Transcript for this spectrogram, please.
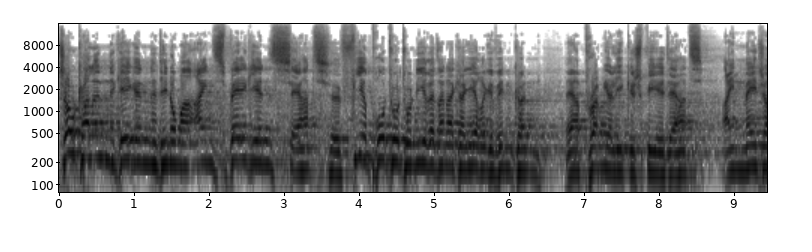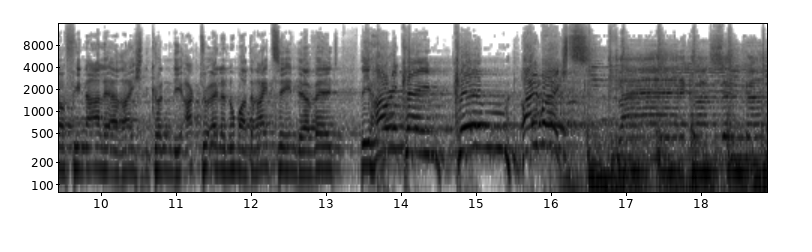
Joe Cullen gegen die Nummer 1 Belgiens. Er hat äh, vier Proto-Turniere in seiner Karriere gewinnen können. Er hat Premier League gespielt. Er hat ein Major-Finale erreichen können. Die aktuelle Nummer 13 der Welt. The Hurricane Kim Heibrechts. Flying across the country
